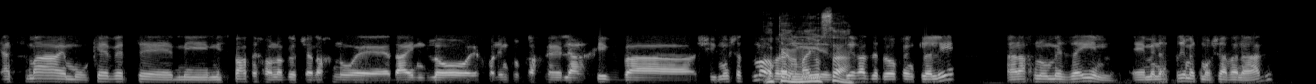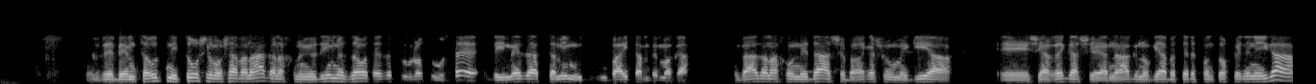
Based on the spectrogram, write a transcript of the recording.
עצמה מורכבת אה, ממספר טכנולוגיות שאנחנו אה, עדיין לא יכולים כל כך אה, להרחיב בשימוש עצמו, אוקיי, אבל מה היא אני עושה? אסביר על זה באופן כללי. אנחנו מזהים, מנטרים את מושב הנהג, ובאמצעות ניטור של מושב הנהג אנחנו יודעים לזהות איזה פעולות הוא עושה ועם איזה עצמים הוא, בא איתם במגע. ואז אנחנו נדע שברגע שהוא מגיע, שהרגע שהנהג נוגע בטלפון תוך כדי נהיגה,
